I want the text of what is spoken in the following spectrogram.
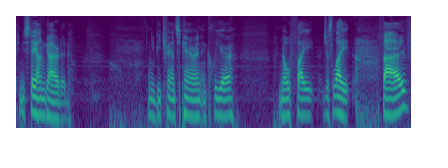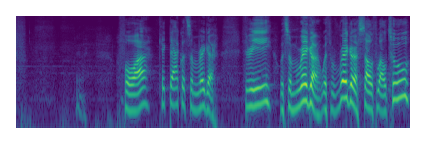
Can you stay unguarded? Can you be transparent and clear? No fight, just light. Five. Four. Kick back with some rigor. Three. With some rigor. With rigor, Southwell. Two.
